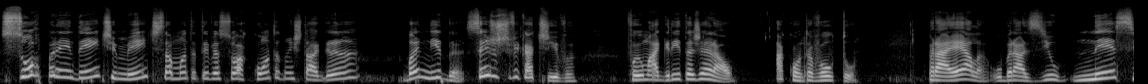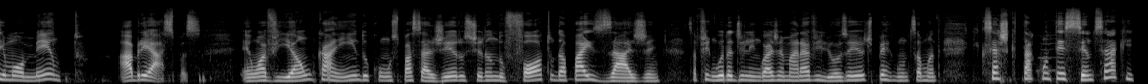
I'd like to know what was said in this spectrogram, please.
Surpreendentemente, Samantha teve a sua conta no Instagram banida, sem justificativa. Foi uma grita geral. A conta voltou. Para ela, o Brasil, nesse momento, abre aspas, é um avião caindo com os passageiros tirando foto da paisagem. Essa figura de linguagem é maravilhosa. Aí eu te pergunto, Samantha, o que você acha que está acontecendo? Será que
